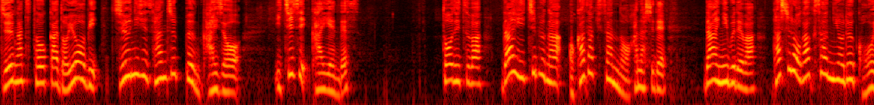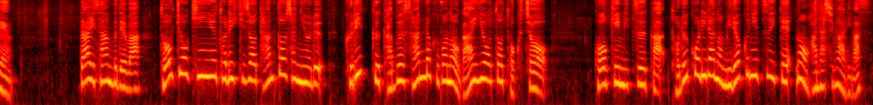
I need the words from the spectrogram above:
10月10日土曜日12時30分会場、1時開演です。当日は第1部が岡崎さんのお話で、第2部では田代岳さんによる講演。第3部では東京金融取引所担当者によるクリック株365の概要と特徴、高金利通貨トルコリラの魅力についてのお話があります。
